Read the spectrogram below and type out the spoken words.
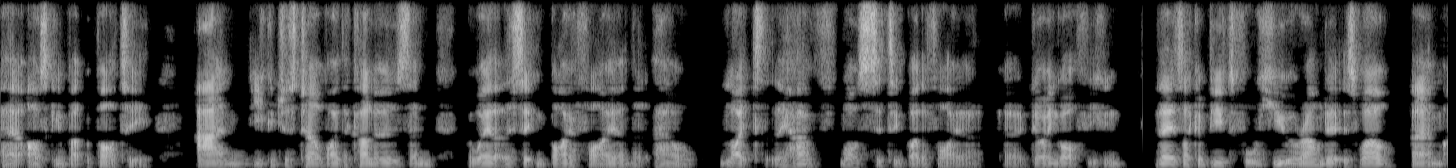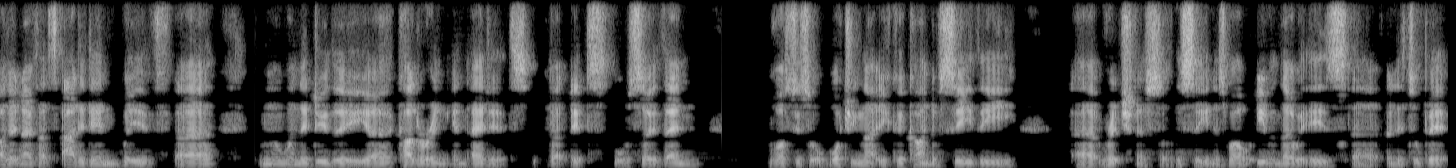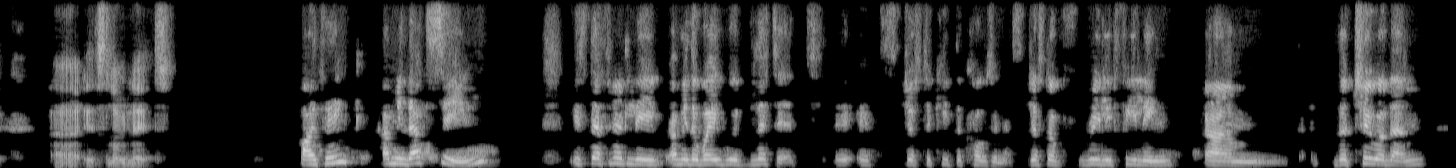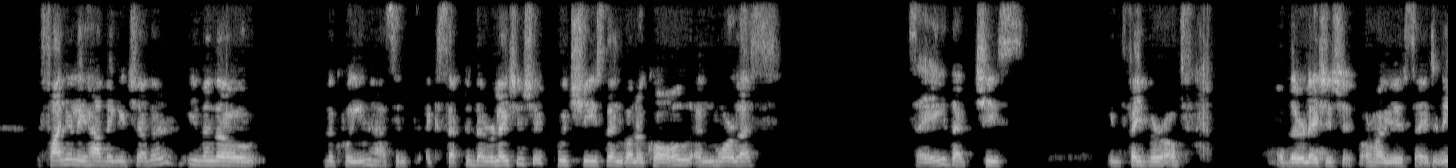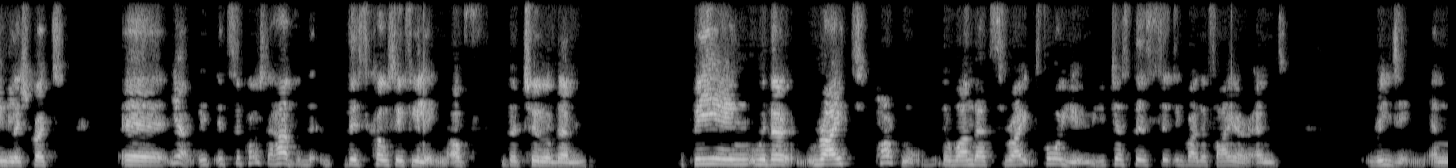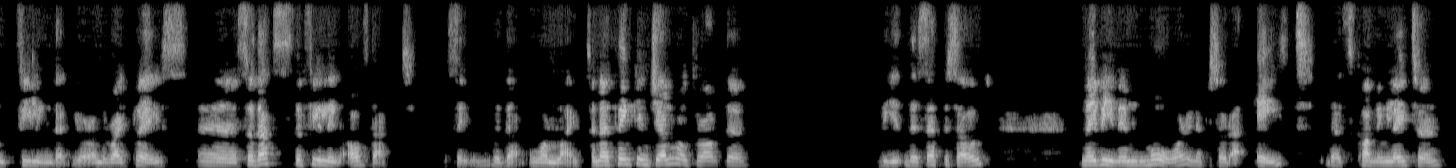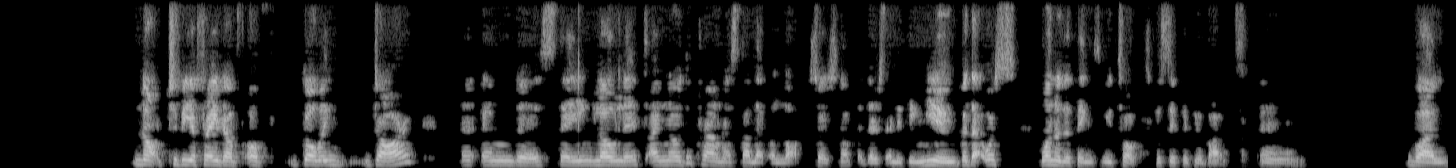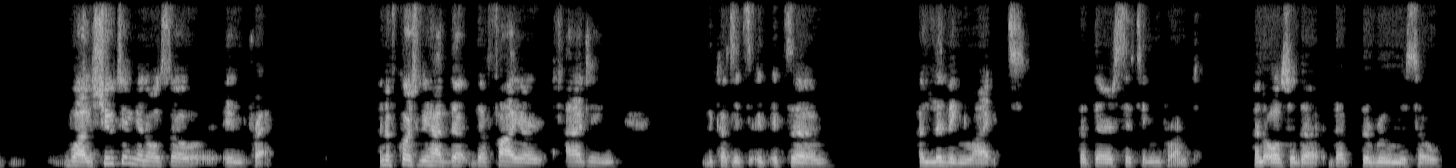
uh, asking about the party. And you can just tell by the colours and the way that they're sitting by a fire and how lights that they have whilst sitting by the fire uh, going off. You can there's like a beautiful hue around it as well. Um, I don't know if that's added in with uh, when they do the uh, colouring in edits, but it's also then whilst you're sort of watching that, you could kind of see the uh, richness of the scene as well, even though it is uh, a little bit uh, it's low lit. I think, I mean, that scene is definitely, I mean, the way we've lit it, it's just to keep the coziness, just of really feeling um, the two of them finally having each other, even though the queen hasn't accepted their relationship, which she's then going to call and more or less say that she's in favor of of the relationship or how you say it in English. But uh, yeah, it, it's supposed to have th- this cozy feeling of the two of them being with the right partner, the one that's right for you. You just is sitting by the fire and reading and feeling that you're on the right place. Uh, so that's the feeling of that scene with that warm light. And I think in general throughout the, the this episode, maybe even more in episode eight that's coming later. Not to be afraid of, of going dark and uh, staying low lit. I know the crown has done that a lot, so it's not that there's anything new, but that was one of the things we talked specifically about um, while while shooting and also in prep. And of course, we had the the fire adding because it's it, it's a a living light that they're sitting in front. And also the, that the room is so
